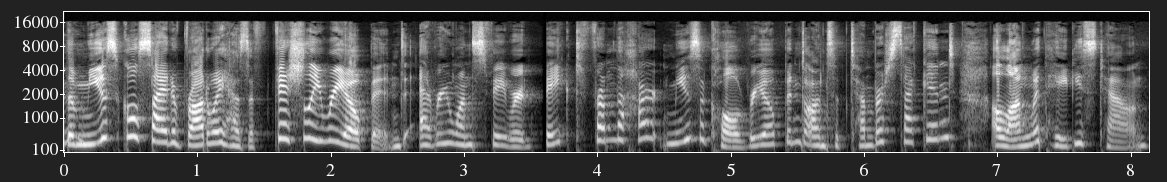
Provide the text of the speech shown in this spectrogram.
the musical side of Broadway has officially reopened. Everyone's favorite Baked from the Heart musical reopened on September 2nd, along with Hadestown.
